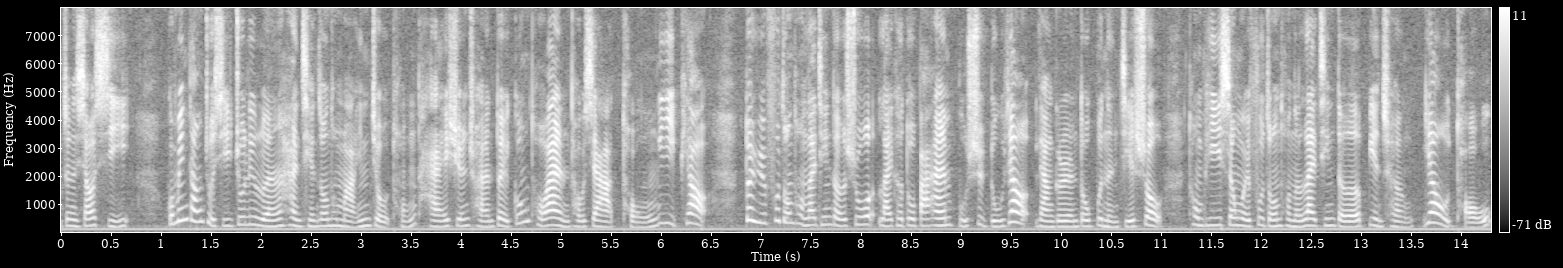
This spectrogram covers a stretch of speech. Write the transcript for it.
政消息。国民党主席朱立伦和前总统马英九同台宣传对公投案投下同意票。对于副总统赖清德说莱克多巴胺不是毒药，两个人都不能接受，痛批身为副总统的赖清德变成药头。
